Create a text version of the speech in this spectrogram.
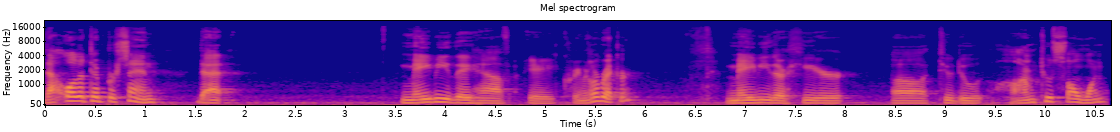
That other 10% that maybe they have a criminal record, maybe they're here uh, to do harm to someone,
